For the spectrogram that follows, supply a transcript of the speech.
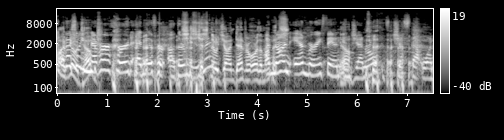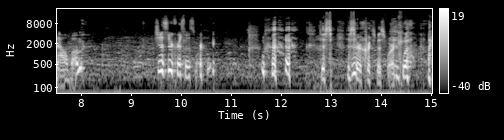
Oh, I've I've no actually doubt. never heard any of her other It's music. just no John Denver or the Muppets. I'm not an Anne Murray fan No. in general. It's just that one album. Just her Christmas work. just just her Christmas work. Well, I,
